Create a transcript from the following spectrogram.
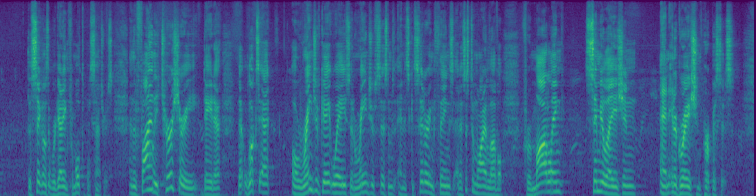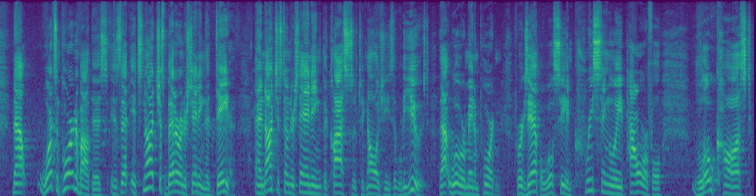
the signals that we're getting from multiple sensors. And then finally, tertiary data that looks at a range of gateways and a range of systems and is considering things at a system-wide level for modeling, simulation, and integration purposes. Now, what's important about this is that it's not just better understanding the data and not just understanding the classes of technologies that will be used. That will remain important. For example, we'll see increasingly powerful, low-cost,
